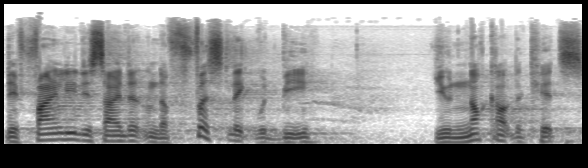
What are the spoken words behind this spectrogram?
They finally decided on the first leg would be you knock out the kids,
